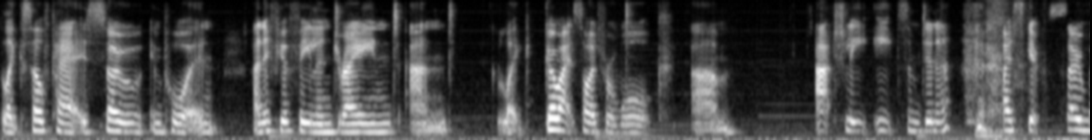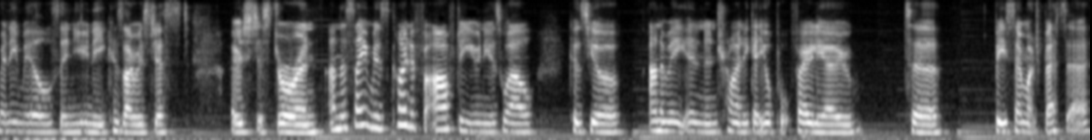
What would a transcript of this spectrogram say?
like self care is so important. And if you're feeling drained and like go outside for a walk, um, actually eat some dinner. I skipped so many meals in uni because I was just I was just drawing. And the same is kind of for after uni as well because you're animating and trying to get your portfolio to be so much better.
